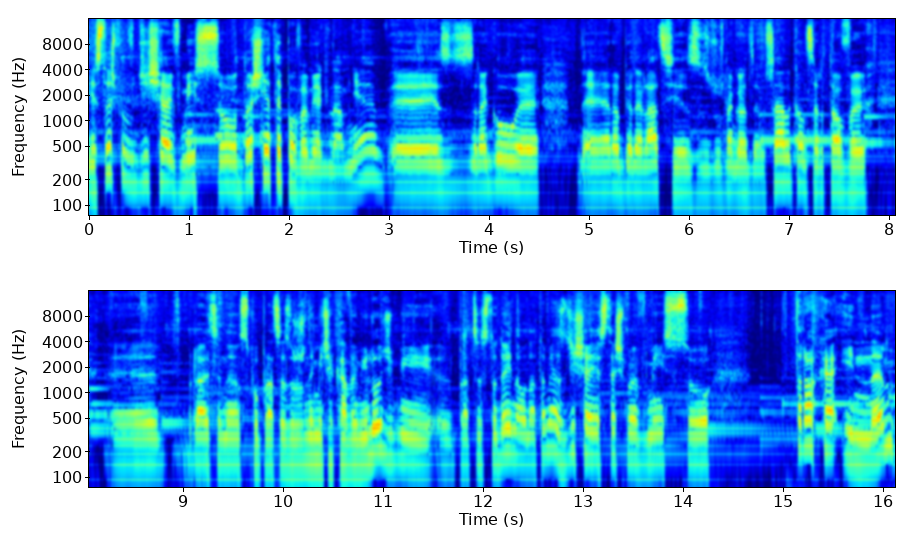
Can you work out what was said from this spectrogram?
Jesteśmy dzisiaj w miejscu dość nietypowym jak dla mnie. Yy, Z reguły yy, robię relacje z różnego rodzaju sal koncertowych, yy, relacjonuję współpracę z różnymi ciekawymi ludźmi, pracę studyjną, natomiast dzisiaj jesteśmy w miejscu trochę innym.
